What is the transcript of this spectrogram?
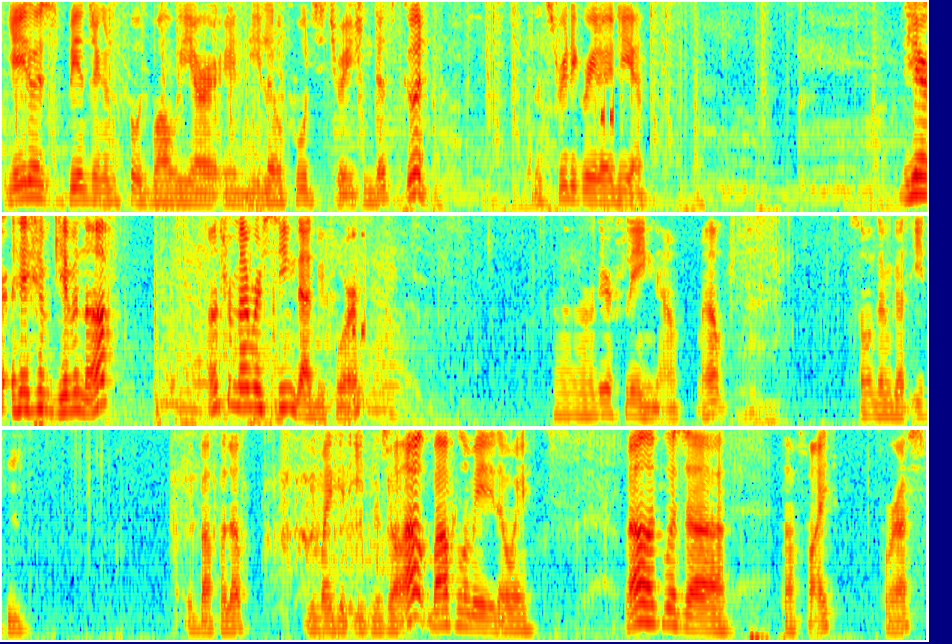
Yato is binging on food while we are in the low food situation. That's good. That's really great idea. They're, they have given up? I don't remember seeing that before. Uh, they're fleeing now. Well, some of them got eaten. Hey, Buffalo. You might get eaten as well. Oh, Buffalo made it away. Well, it was a tough fight for us.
